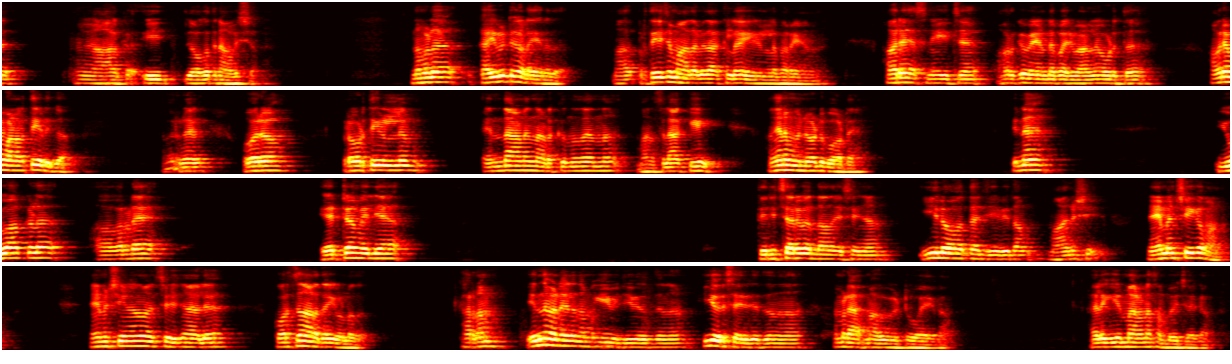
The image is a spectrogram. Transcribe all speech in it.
ആൾക്കാർ ഈ ലോകത്തിന് ആവശ്യം. നമ്മൾ കൈവിട്ട് കളയരുത്. പ്രത്യേകിച്ച് മാതാപിതാക്കളുടെ കീഴിൽ പറയാണ് അവരെ സ്നേഹിച്ച് അവർക്ക് വേണ്ട പരിപാലനം കൊടുത്ത് അവരെ വളർത്തിയെടുക്കുക. അവരുടെ ഓരോ പ്രവൃത്തികളിലും എന്താണ് നടക്കുന്നതെന്ന് മനസ്സിലാക്കി അങ്ങനെ മുന്നോട്ട് പോകട്ടെ. പിന്നെ യുവാക്കൾ അവരുടെ ഏറ്റവും വലിയ തിരിച്ചറിവ് എന്താണെന്ന് വെച്ച് കഴിഞ്ഞാൽ ഈ ലോകത്തെ ജീവിതം മാനുഷി നൈമൻഷികമാണ്. നൈമൻഷികം എന്ന് വെച്ച് കഴിഞ്ഞാൽ കുറച്ച് നാളത്തേക്കുള്ളത് കാരണം എന്ന് വേണേലും നമുക്ക് ഈ ജീവിതത്തിൽ നിന്ന് ഈ ഒരു ശരീരത്തിൽ നിന്ന് നമ്മുടെ ആത്മാവ് വിട്ടുപോയേക്കാം. അല്ലെങ്കിൽ മരണം സംഭവിച്ചേക്കാം.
